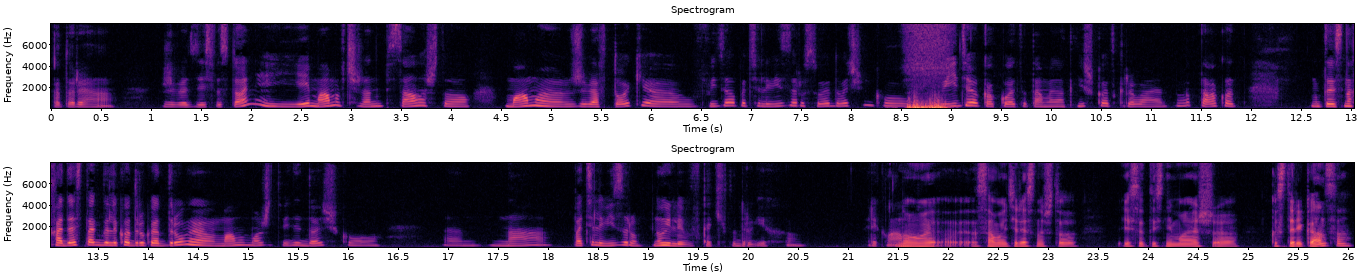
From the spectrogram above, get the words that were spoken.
которая живет здесь в Эстонии, и ей мама вчера написала, что мама, живя в Токио, увидела по телевизору свою доченьку, видео какое-то там, она книжку открывает. Ну, вот так вот. Ну, то есть, находясь так далеко друг от друга, мама может видеть дочку э, на по телевизору, ну или в каких-то других э, рекламах. Ну, самое интересное, что если ты снимаешь костариканца,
